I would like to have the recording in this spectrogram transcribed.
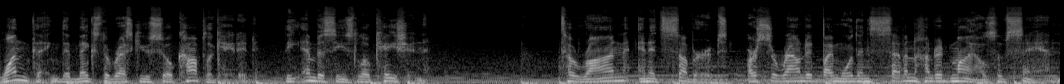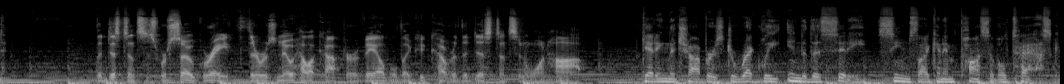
One thing that makes the rescue so complicated, the embassy's location. Tehran and its suburbs are surrounded by more than 700 miles of sand. The distances were so great that there was no helicopter available that could cover the distance in one hop. Getting the choppers directly into the city seems like an impossible task.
